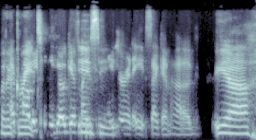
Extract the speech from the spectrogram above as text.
What a I great, to go give my easy- teenager an eight second hug. yeah.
